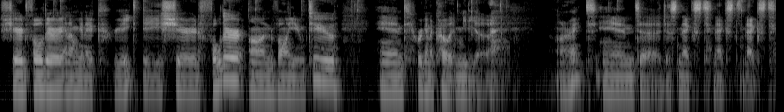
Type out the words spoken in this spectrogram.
shared folder, and I'm gonna create a shared folder on volume two, and we're gonna call it media. All right, and uh, just next, next, next,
